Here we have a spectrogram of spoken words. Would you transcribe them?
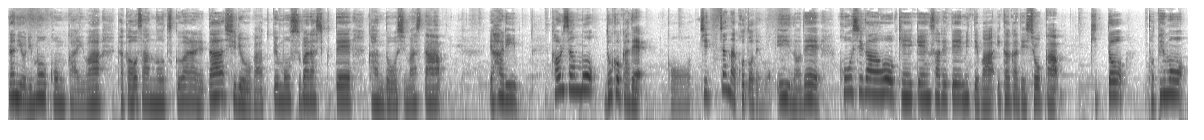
何よりも今回は高尾さんの作られた資料がとても素晴らしくて感動しました。やはり香里さんもどこかでこうちっちゃなことでもいいので講師側を経験されてみてはいかがでしょうか。きっととても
